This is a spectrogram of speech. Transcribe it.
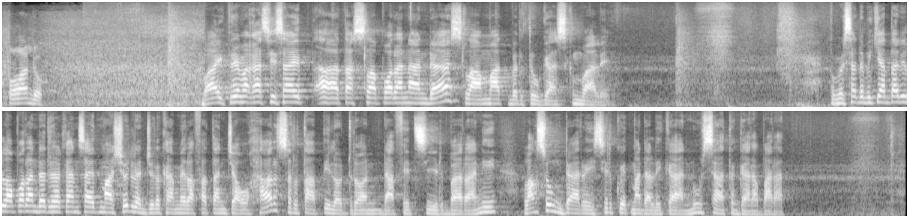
Rolando. Baik, terima kasih Said atas laporan Anda. Selamat bertugas kembali. Pemirsa demikian tadi laporan dari rekan Said Masyur dan juru kamera Fatan Jauhar serta pilot drone David Sirbarani langsung dari sirkuit Mandalika, Nusa Tenggara Barat.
